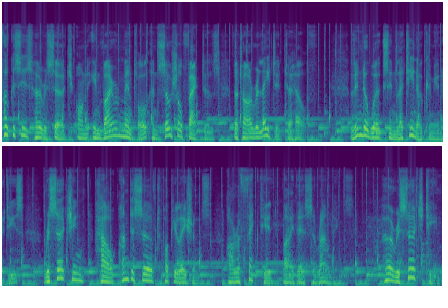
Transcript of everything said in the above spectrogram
focuses her research on environmental and social factors that are related to health. Linda works in Latino communities, researching how underserved populations are affected by their surroundings. Her research team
